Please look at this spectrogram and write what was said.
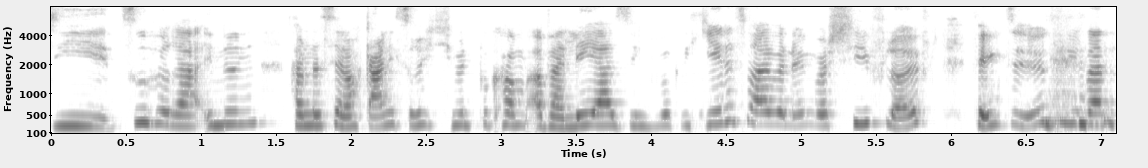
Die ZuhörerInnen haben das ja noch gar nicht so richtig mitbekommen, aber Lea singt wirklich jedes Mal, wenn irgendwas schief läuft, fängt sie irgendwie wann,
